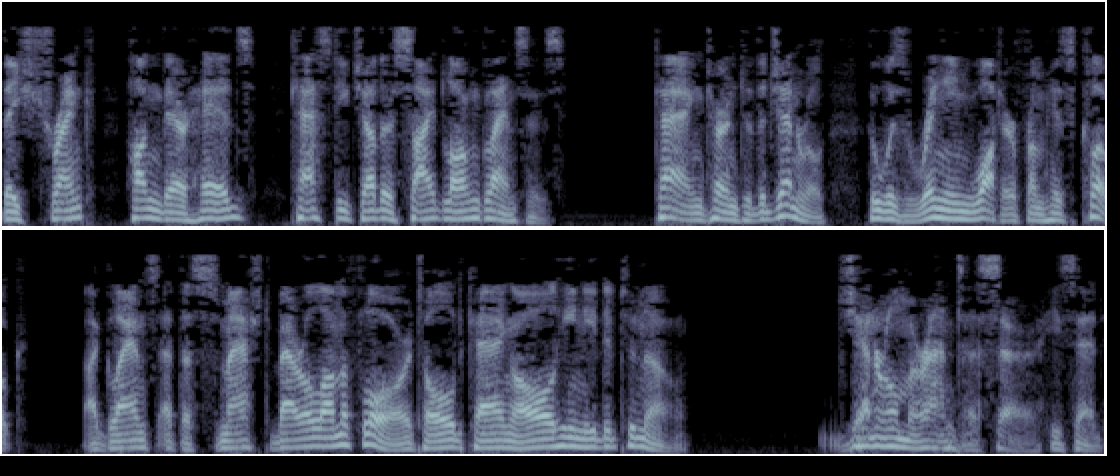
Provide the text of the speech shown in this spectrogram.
They shrank, hung their heads, cast each other sidelong glances. Kang turned to the general, who was wringing water from his cloak. A glance at the smashed barrel on the floor told Kang all he needed to know. General Maranta, sir, he said,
